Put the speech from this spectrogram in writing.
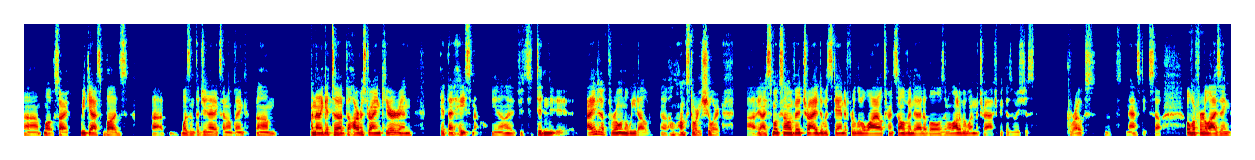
Um, well, sorry, weak ass buds. Uh, wasn't the genetics, I don't think. Um, and then I get to, to harvest, dry, and cure and get that hay smell. You know, it just didn't. I ended up throwing the weed out. Uh, long story short, uh, and I smoked some of it, tried to withstand it for a little while, turned some of it into edibles, and a lot of it went in the trash because it was just gross. It was nasty. So, over fertilizing,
